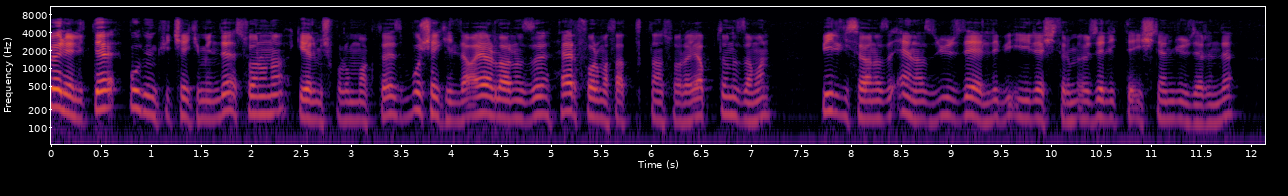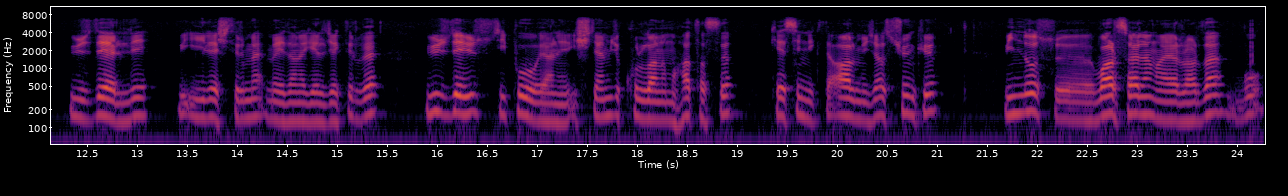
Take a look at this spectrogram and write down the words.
böylelikle bugünkü çekiminde sonuna gelmiş bulunmaktayız bu şekilde ayarlarınızı her format attıktan sonra yaptığınız zaman bilgisayarınızı en az %50 bir iyileştirme özellikle işlemci üzerinde %50 bir iyileştirme meydana gelecektir ve %100 CPU yani işlemci kullanımı hatası kesinlikle almayacağız. Çünkü Windows e, varsayılan ayarlarda bu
